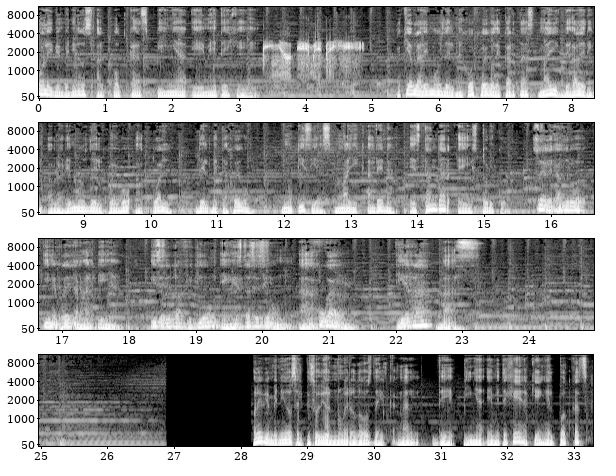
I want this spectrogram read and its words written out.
Hola y bienvenidos al podcast Piña MTG. Piña MTG. Aquí hablaremos del mejor juego de cartas Magic the Gathering. Hablaremos del juego actual, del metajuego, noticias, Magic Arena, estándar e histórico. Soy Alejandro y me puedes llamar Piña. Y seré tu anfitrión en esta sesión. A jugar. Tierra Bass. Hola y bienvenidos al episodio número 2 del canal de Piña MTG aquí en el podcast.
